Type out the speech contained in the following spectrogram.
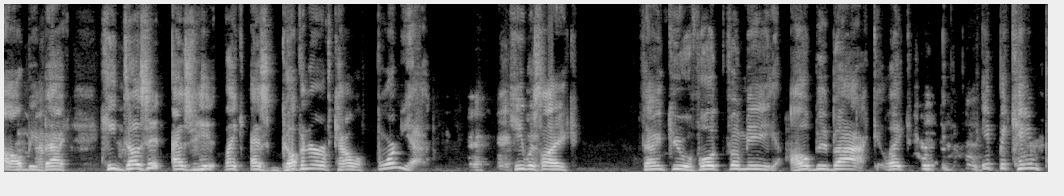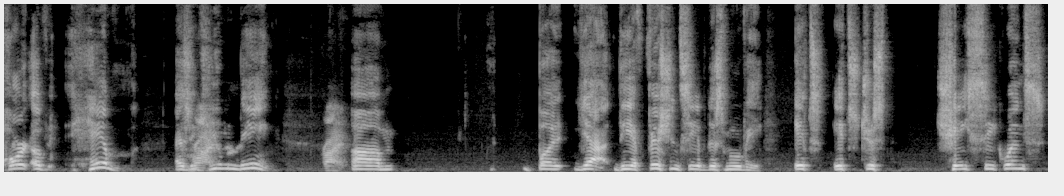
I'll be back. He does it as he like as governor of California. He was like, thank you, vote for me, I'll be back. Like it became part of him as a Right. human being. Right. Um, but yeah, the efficiency of this movie, it's it's just chase sequence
